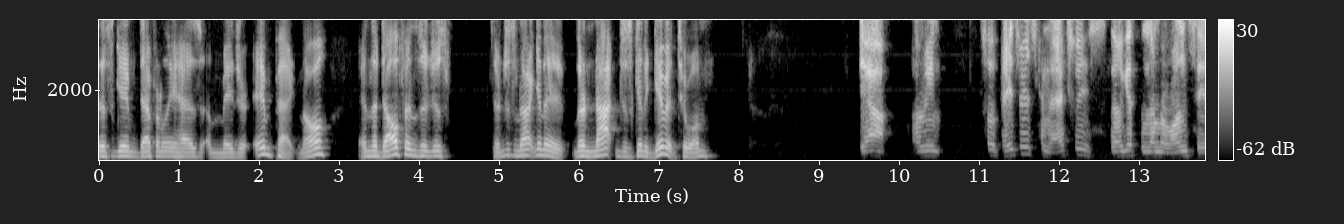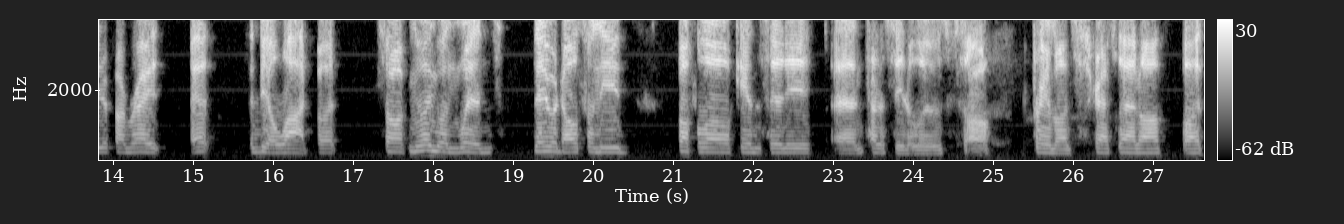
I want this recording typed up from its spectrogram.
this game definitely has a major impact. No, and the Dolphins are just they're just not gonna they're not just gonna give it to them. Yeah, I mean, so the Patriots can actually still get the number one seed if I'm right. It, it'd be a lot, but so if New England wins, they would also need Buffalo, Kansas City, and Tennessee to lose. So pretty much scratch that off. But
